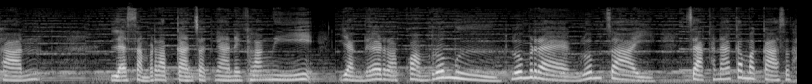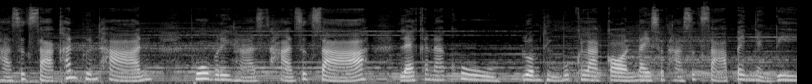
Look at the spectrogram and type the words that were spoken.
ชั้น และสำหรับการจัดงานในครั้งนี้ ยังได้รับความร่วมมือ ร่วมแรง ร่วมใจ จากคณะกรรมการสถานศึกษาขั้นพื้นฐาน ผู้บริหารสถานศึกษา และคณะครูรวมถึงบุคลากรในสถานศึกษาเป็นอย่างดี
